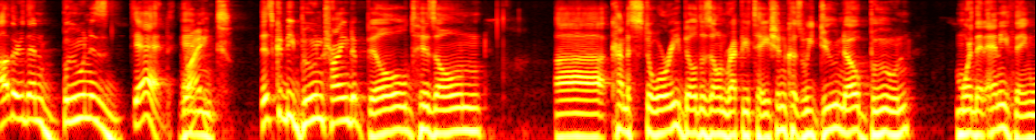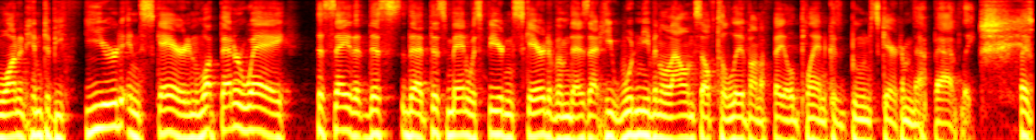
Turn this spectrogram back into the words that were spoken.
other than Boone is dead. And Right. This could be Boone trying to build his own uh, kind of story, build his own reputation, because we do know Boone more than anything wanted him to be feared and scared. And what better way to say that this that this man was feared and scared of him is that he wouldn't even allow himself to live on a failed plan because Boone scared him that badly. Like,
